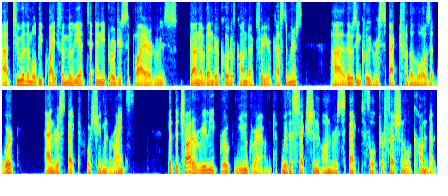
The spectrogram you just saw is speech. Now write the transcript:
Uh, two of them will be quite familiar to any produce supplier who's done a vendor code of conduct for your customers. Uh, those include respect for the laws at work, and respect for human rights. But the Charter really broke new ground with a section on respect for professional conduct.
